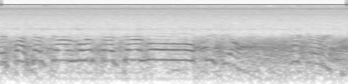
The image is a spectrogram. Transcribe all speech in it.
El pase al Chango. Entra el Chango. Oficio. Saque de meta.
